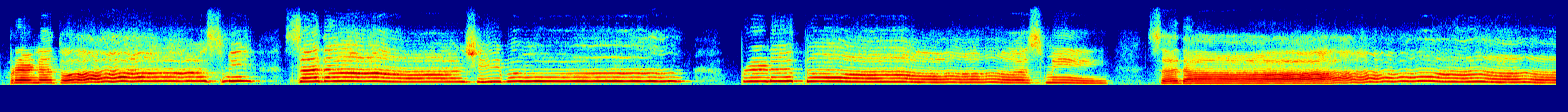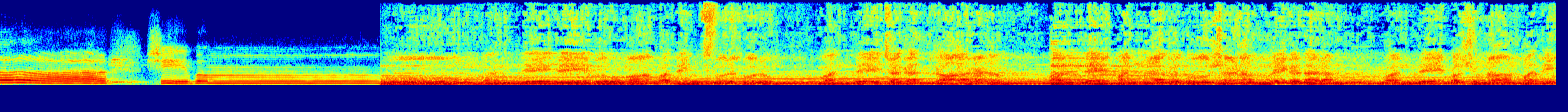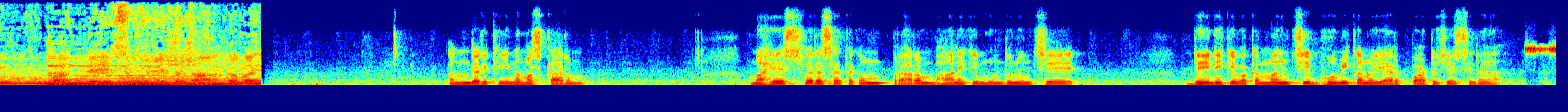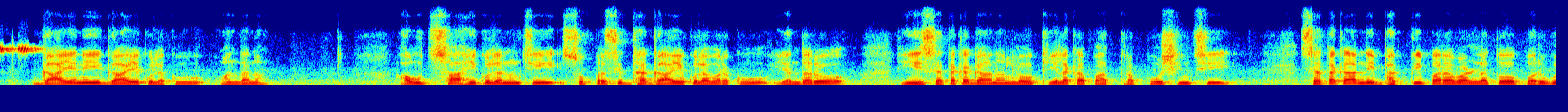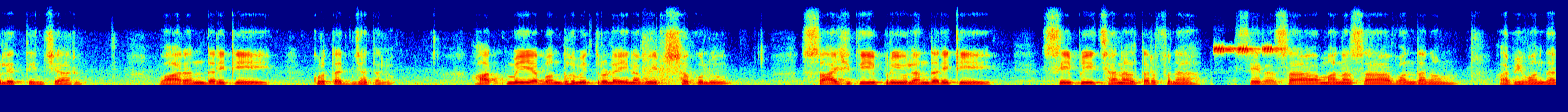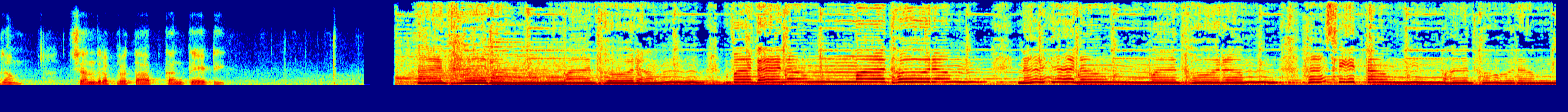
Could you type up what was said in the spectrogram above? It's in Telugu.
प्रणतो సదా శివం वन्दे देवो मापतिं सुरगुरुं वन्दे जगत्कारणं वन्दे पन्नगभूषणं मृगधरं वन्दे पशूनां पतिं वन्दे सूर्यशशाङ्कवै అందరికీ నమస్కారం మహేశ్వర శతకం ప్రారంభానికి ముందు నుంచే దీనికి ఒక మంచి భూమికను ఏర్పాటు చేసిన గాయనీ గాయకులకు వందనం. ఔత్సాహికుల నుంచి సుప్రసిద్ధ గాయకుల వరకు ఎందరో ఈ శతక గానంలో కీలక పాత్ర పోషించి శతకాన్ని భక్తి పరవళ్ళతో పరుగులెత్తించారు. వారందరికీ కృతజ్ఞతలు. ఆత్మీయ బంధుమిత్రులైన వీక్షకులు సాహితీ ప్రియులందరికీ సిపి ఛానల్ తరఫున శిరస మనస వందనం అభివందనం. చంద్రప్రతాప్ కంతేటి. మధురం వదనం మధురం నయనం మధురం హసితం మధురం.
